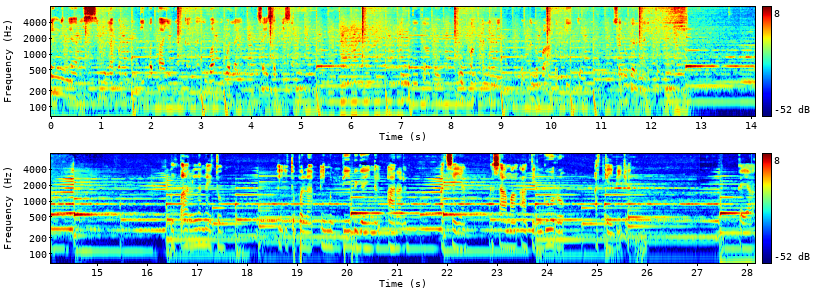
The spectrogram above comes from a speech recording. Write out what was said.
Nang nangyari simula pa nung hindi pa tayo nagkakahiwa-hiwalay sa isa't isa. Nandito ako upang alamin kung ano ba ako dito sa lugar na ito. Ang paaralan na ito ay ito pala ay magbibigay ng aral at saya kasama ang ating guro at kaibigan. Kaya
